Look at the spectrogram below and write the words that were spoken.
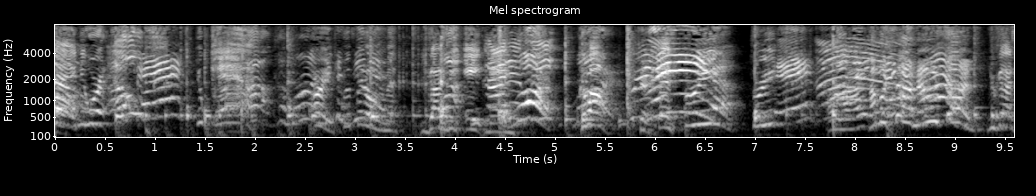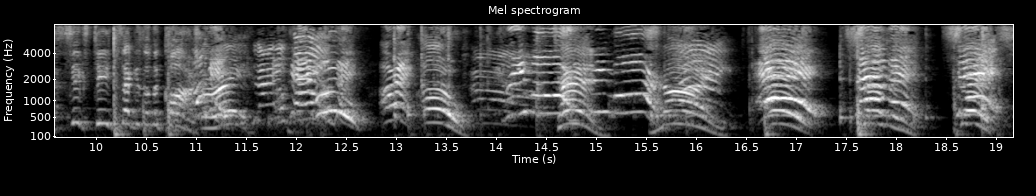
that anywhere else. Okay. You can't. Oh, come on, All right, flip it over, man. You gotta be eight, got man. More, Come on. Okay, that's three, three. Okay. All right. How much time? How much time? You got 16 seconds on the clock. All Okay. right. You got it. Okay, okay. All right. Oh, Three more. 10, Three more. 9, Eight, 7, seven, 6, 5,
